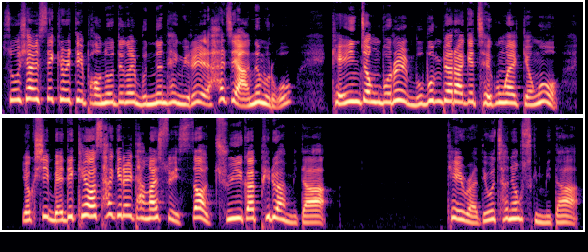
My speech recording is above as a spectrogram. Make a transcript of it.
Social Security 번호 등을 묻는 행위를 하지 않으므로 개인 정보를 무분별하게 제공할 경우 역시 메디케어 사기를 당할 수 있어 주의가 필요합니다. K라디오 전영숙입니다.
